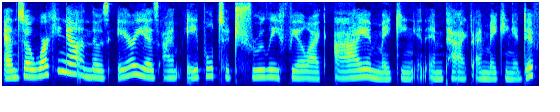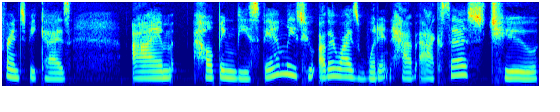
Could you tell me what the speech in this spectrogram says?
And so, working out in those areas, I'm able to truly feel like I am making an impact. I'm making a difference because I'm helping these families who otherwise wouldn't have access to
